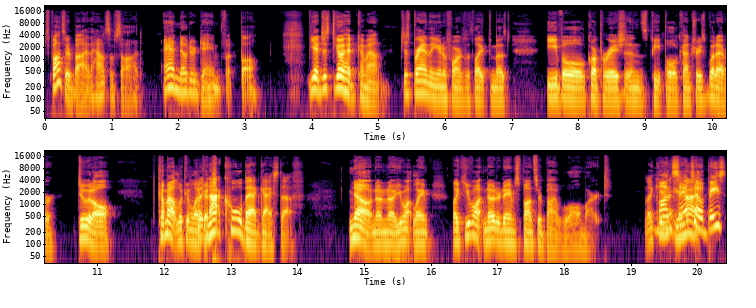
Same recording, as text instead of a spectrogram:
Sponsored by the House of Sod and Notre Dame football. Yeah, just go ahead and come out. Just brand the uniforms with like the most evil corporations, people, countries, whatever. Do it all. Come out looking like but a not cool bad guy stuff. No, no, no. You want lame like you want Notre Dame sponsored by Walmart. Like you're not- you're Monsanto not- base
